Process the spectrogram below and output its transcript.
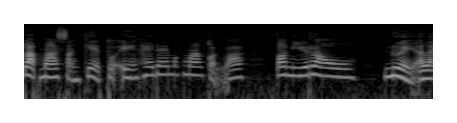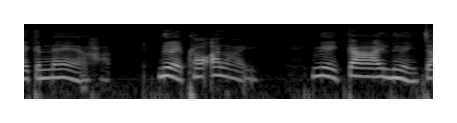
กลับมาสังเกตตัวเองให้ได้มากๆก่อนว่า ตอนนี้เราเหนื่อยอะไรกันแน่ะคะ่ะ เหนื่อยเพราะอะไร เหนื่อยกาย เหนื่อยใจ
